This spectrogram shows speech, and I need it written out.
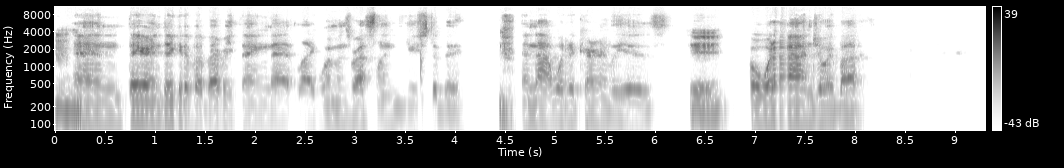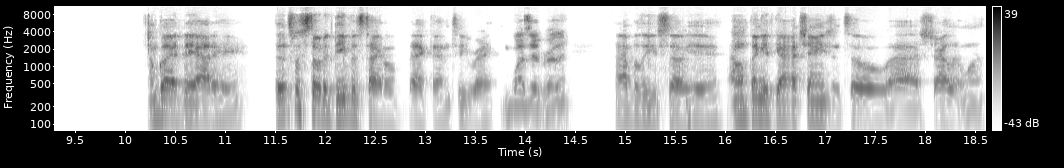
mm-hmm. and they're indicative of everything that like women's wrestling used to be and not what it currently is yeah or what i enjoy about it i'm glad they're out of here this was still the divas title back then too right was it really i believe so yeah i don't think it got changed until uh charlotte won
